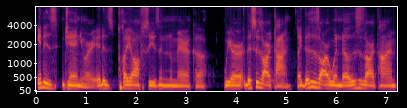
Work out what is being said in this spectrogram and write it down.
It is January. It is playoff season in America. We are. This is our time. Like this is our window. This is our time.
